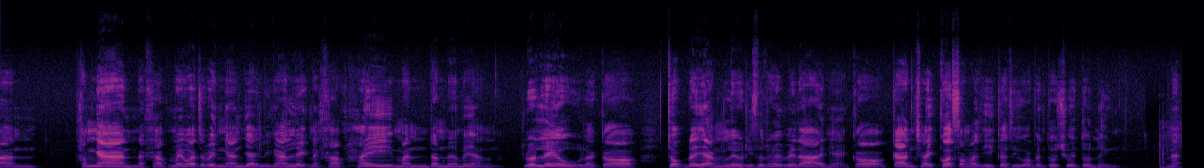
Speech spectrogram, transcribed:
ารทำงานนะครับ ไม่ว่าจะเป็นงานใหญ่หรืองานเล็กนะครับ ให้มันดำเนินไปอย่าง รวดเร็ว แล้วก็จบได้อย่างเร็วที่สุดเท่าที่ไปได้เนี่ย ก็การใช้กฎ 2 นาทีก็ถือว่าเป็นตัวช่วยตัวหนึ่งนะ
